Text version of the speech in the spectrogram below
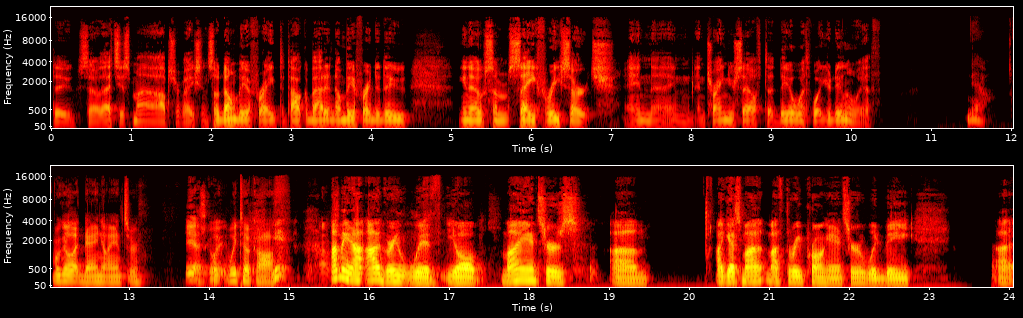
do. So that's just my observation. So don't be afraid to talk about it. And don't be afraid to do, you know, some safe research and, uh, and, and train yourself to deal with what you're dealing with. Yeah, we're gonna let Daniel answer. Yes, go ahead. We, we took off. Yeah. I mean, I, I, agree with y'all. My answers, um, I guess my my three prong answer would be uh,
